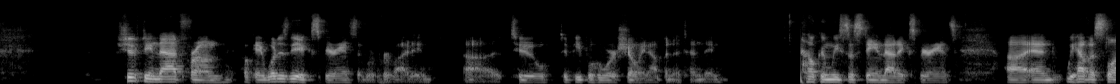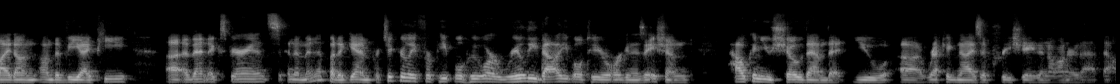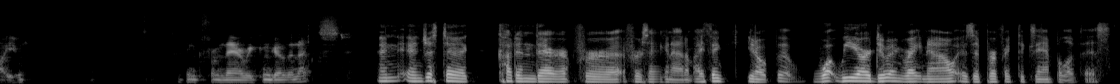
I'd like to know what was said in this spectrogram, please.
Shifting that from, okay, what is the experience that we're providing uh, to, to people who are showing up and attending? how can we sustain that experience? Uh, and we have a slide on, on the VIP uh, event experience in a minute, but again, particularly for people who are really valuable to your organization, how can you show them that you uh, recognize, appreciate, and honor that value? So I think from there we can go the next. And, and just to cut in there for, uh, for a second, Adam, I think, you know, what we are doing right now is a perfect example of this.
